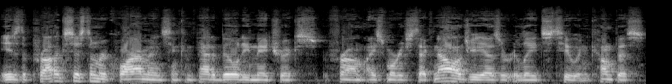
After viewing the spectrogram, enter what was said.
is the product system requirements and compatibility matrix from ICE Mortgage Technology as it relates to Encompass.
